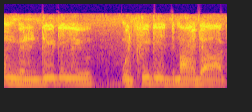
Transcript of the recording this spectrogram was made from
I'm going to do to you what you did to my dog.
